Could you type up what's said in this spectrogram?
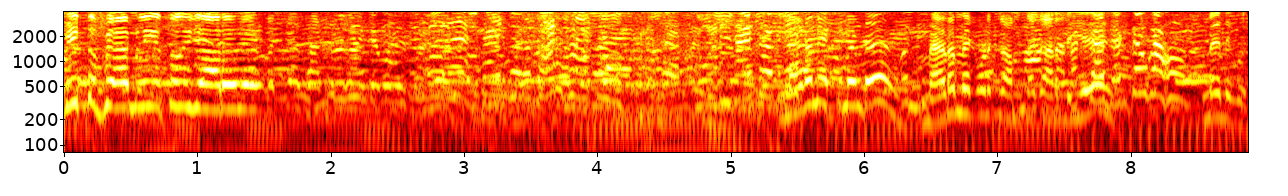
ਵਿਦ ਫੈਮਿਲੀ ਇੱਥੋਂ ਦੀ ਜਾ ਰਹੇ ਨੇ। ਮੈਡਮ ਇੱਕ ਮਿੰਟ। ਮੈਡਮ ਇੱਕ ਮਿੰਟ ਕੰਮ ਤਾਂ ਕਰ ਲਈਏ। ਨਹੀਂ ਨਹੀਂ ਕੁਝ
